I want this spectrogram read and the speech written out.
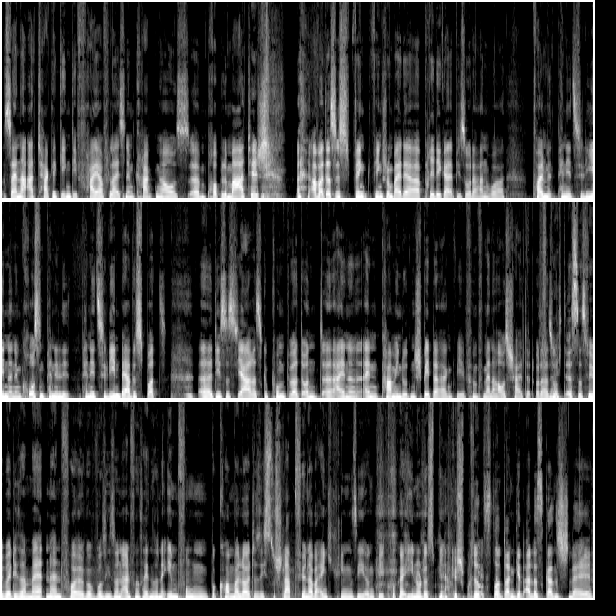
seiner Attacke gegen die Fireflies in dem Krankenhaus ähm, problematisch. Aber das ist, fing, fing schon bei der Prediger-Episode an, wo er voll mit Penicillin in dem großen Penicillin-Werbespot äh, dieses Jahres gepumpt wird und äh, eine, ein paar Minuten später irgendwie fünf Männer ausschaltet oder Vielleicht so. Vielleicht ist es wie bei dieser Madman-Folge, wo sie so in Anführungszeichen so eine Impfung bekommen, weil Leute sich so schlapp führen, aber eigentlich kriegen sie irgendwie Kokain oder Speed ja. gespritzt und dann geht alles ganz schnell.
